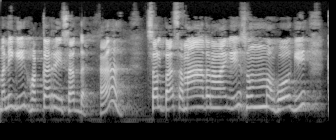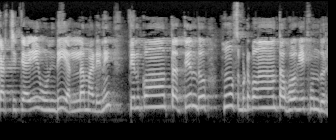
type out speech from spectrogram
ಮನೆಗೆ ಹೊಕ್ಕಾರ್ರಿ ಸದ್ದ. ಹಾ, ಸ್ವಲ್ಪ ಸಮಾಧಾನವಾಗಿ ಸುಮ್ಮ ಹೋಗಿ ಕರ್ಚಿಕಾಯಿ, ಉಂಡಿ ಎಲ್ಲ ಮಾಡೀನಿ. ತಿನ್ಕೊಂತ ತಿಂದು ಹೂಸ್ ಬಿಟ್ಕೊಂತ ಹೋಗಿ ಕುಂದ್ರಿ.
